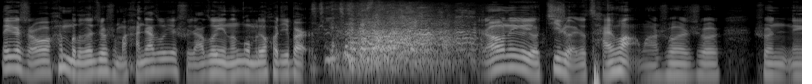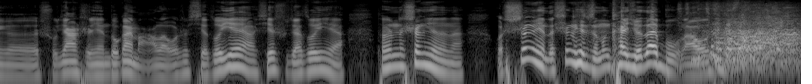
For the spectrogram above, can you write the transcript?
那个时候恨不得就什么寒假作业、暑假作业能给我们留好几本。然后那个有记者就采访嘛，说说说那个暑假时间都干嘛了？我说写作业啊，写暑假作业啊。他说那剩下的呢？我剩下的剩下只能开学再补了。我。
